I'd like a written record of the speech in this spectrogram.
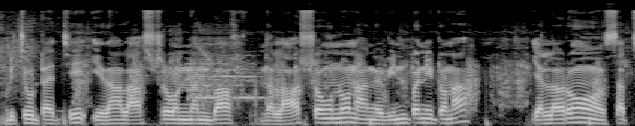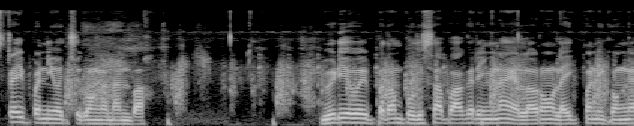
முடிச்சு விட்டாச்சு இதான் லாஸ்ட் ரவுண்ட் நண்பா. இந்த லாஸ்ட் ரவுண்டும் நாங்கள் வின் பண்ணிட்டோன்னா எல்லோரும் சப்ஸ்கிரைப் பண்ணி வச்சுக்கோங்க நண்பா. வீடியோவை இப்போ தான் புதுசாக பார்க்குறீங்கன்னா எல்லோரும் லைக் பண்ணிக்கோங்க.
